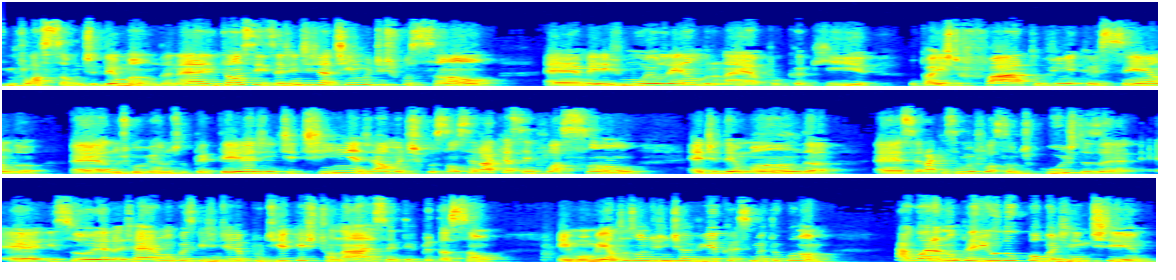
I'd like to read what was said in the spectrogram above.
inflação, de demanda, né? Então, assim, se a gente já tinha uma discussão, é, mesmo eu lembro na época que o país de fato vinha crescendo é, nos governos do PT, a gente tinha já uma discussão, será que essa inflação é de demanda? É, será que essa é uma inflação de custos? É, é, isso era, já era uma coisa que a gente já podia questionar essa interpretação em momentos onde a gente havia crescimento econômico. Agora, num período como a gente,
